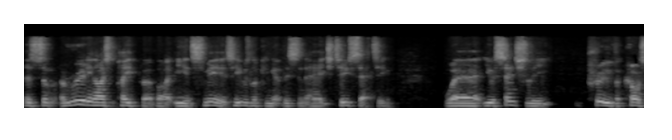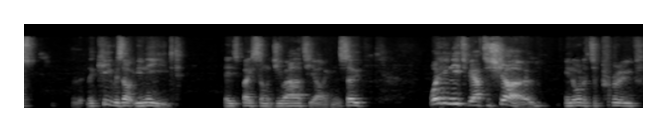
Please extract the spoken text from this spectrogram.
there's some, a really nice paper by Iain Smears. He was looking at this in the H2 setting, where you essentially prove a course, the key result you need is based on a duality argument. So what you need to be able to show in order to prove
